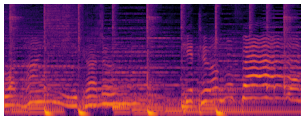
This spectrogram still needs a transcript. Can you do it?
ส่วนให้ค่หนึ่ง คิดถึงแฟน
